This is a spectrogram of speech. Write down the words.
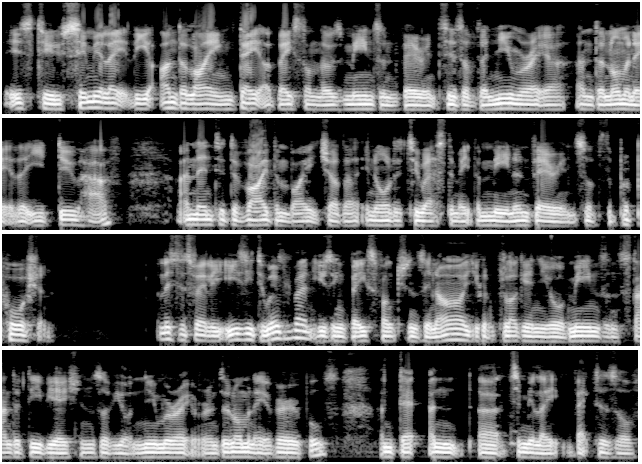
is to simulate the underlying data based on those means and variances of the numerator and denominator that you do have, and then to divide them by each other in order to estimate the mean and variance of the proportion. And this is fairly easy to implement using base functions in R. You can plug in your means and standard deviations of your numerator and denominator variables and, and uh, simulate vectors of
